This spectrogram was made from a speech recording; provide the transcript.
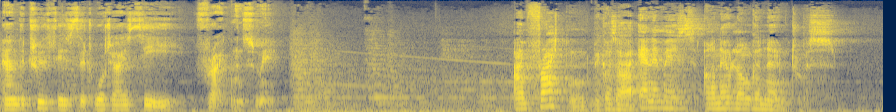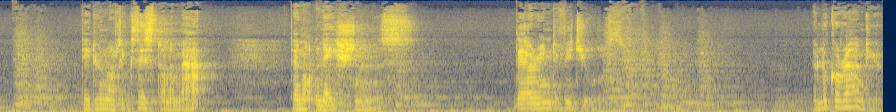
And the truth is that what I see frightens me. I'm frightened because our enemies are no longer known to us. They do not exist on a map. They're not nations. They're individuals. Look around you.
